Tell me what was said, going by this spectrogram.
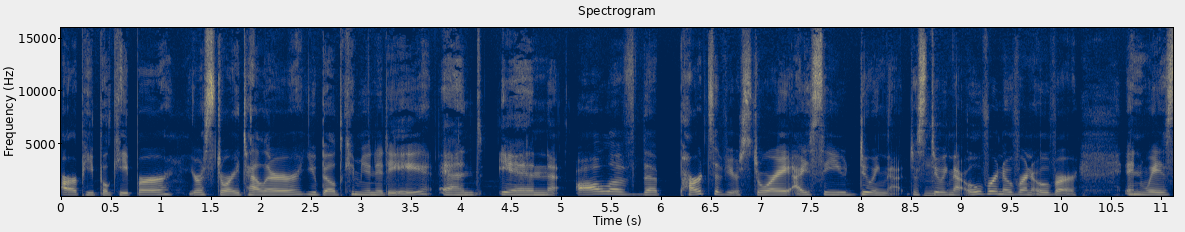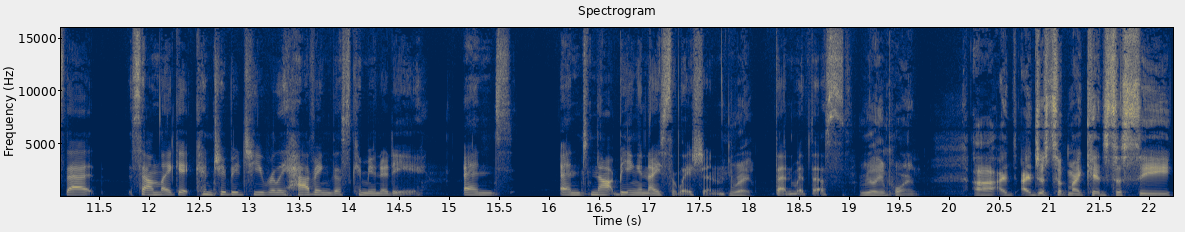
are a people keeper, you're a storyteller, you build community. And in all of the parts of your story, I see you doing that, just doing that over and over and over in ways that sound like it contributed to you really having this community and and not being in isolation Right. then with this. really important. Uh, I, I just took my kids to see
